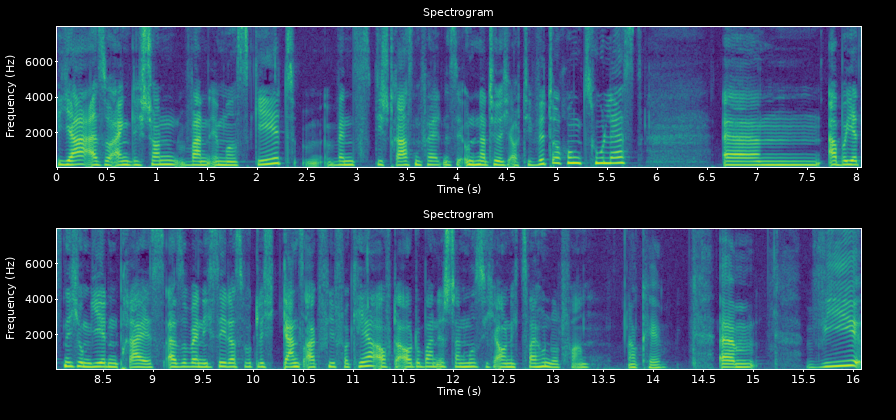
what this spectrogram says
Ja, also eigentlich schon, wann immer es geht, wenn es die Straßenverhältnisse und natürlich auch die Witterung zulässt. Ähm, aber jetzt nicht um jeden Preis. Also wenn ich sehe, dass wirklich ganz arg viel Verkehr auf der Autobahn ist, dann muss ich auch nicht 200 fahren. Okay. Ähm, wie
